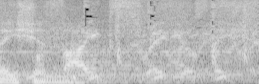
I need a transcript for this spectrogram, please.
Station. Vibes Radio Station.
